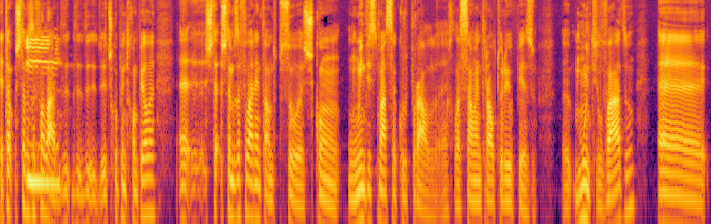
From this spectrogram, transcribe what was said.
Então, estamos e... a falar, de, de, de desculpa interrompê-la, uh, estamos a falar então de pessoas com um índice de massa corporal, a relação entre a altura e o peso, uh, muito elevado, uh,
